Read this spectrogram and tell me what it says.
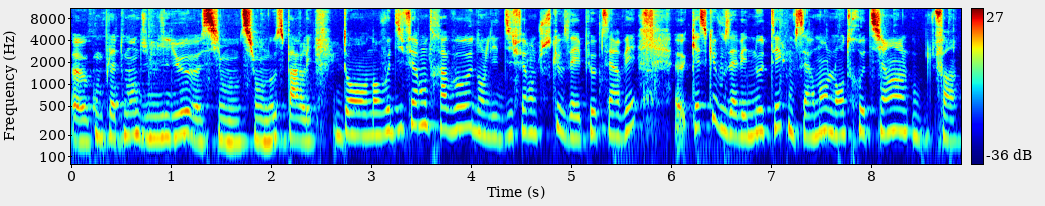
euh, complètement du milieu si, on, si on ose parler. Dans, vos différents travaux, dans les différentes choses que vous avez pu observer, qu'est-ce que vous avez noté concernant l'entretien, enfin,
